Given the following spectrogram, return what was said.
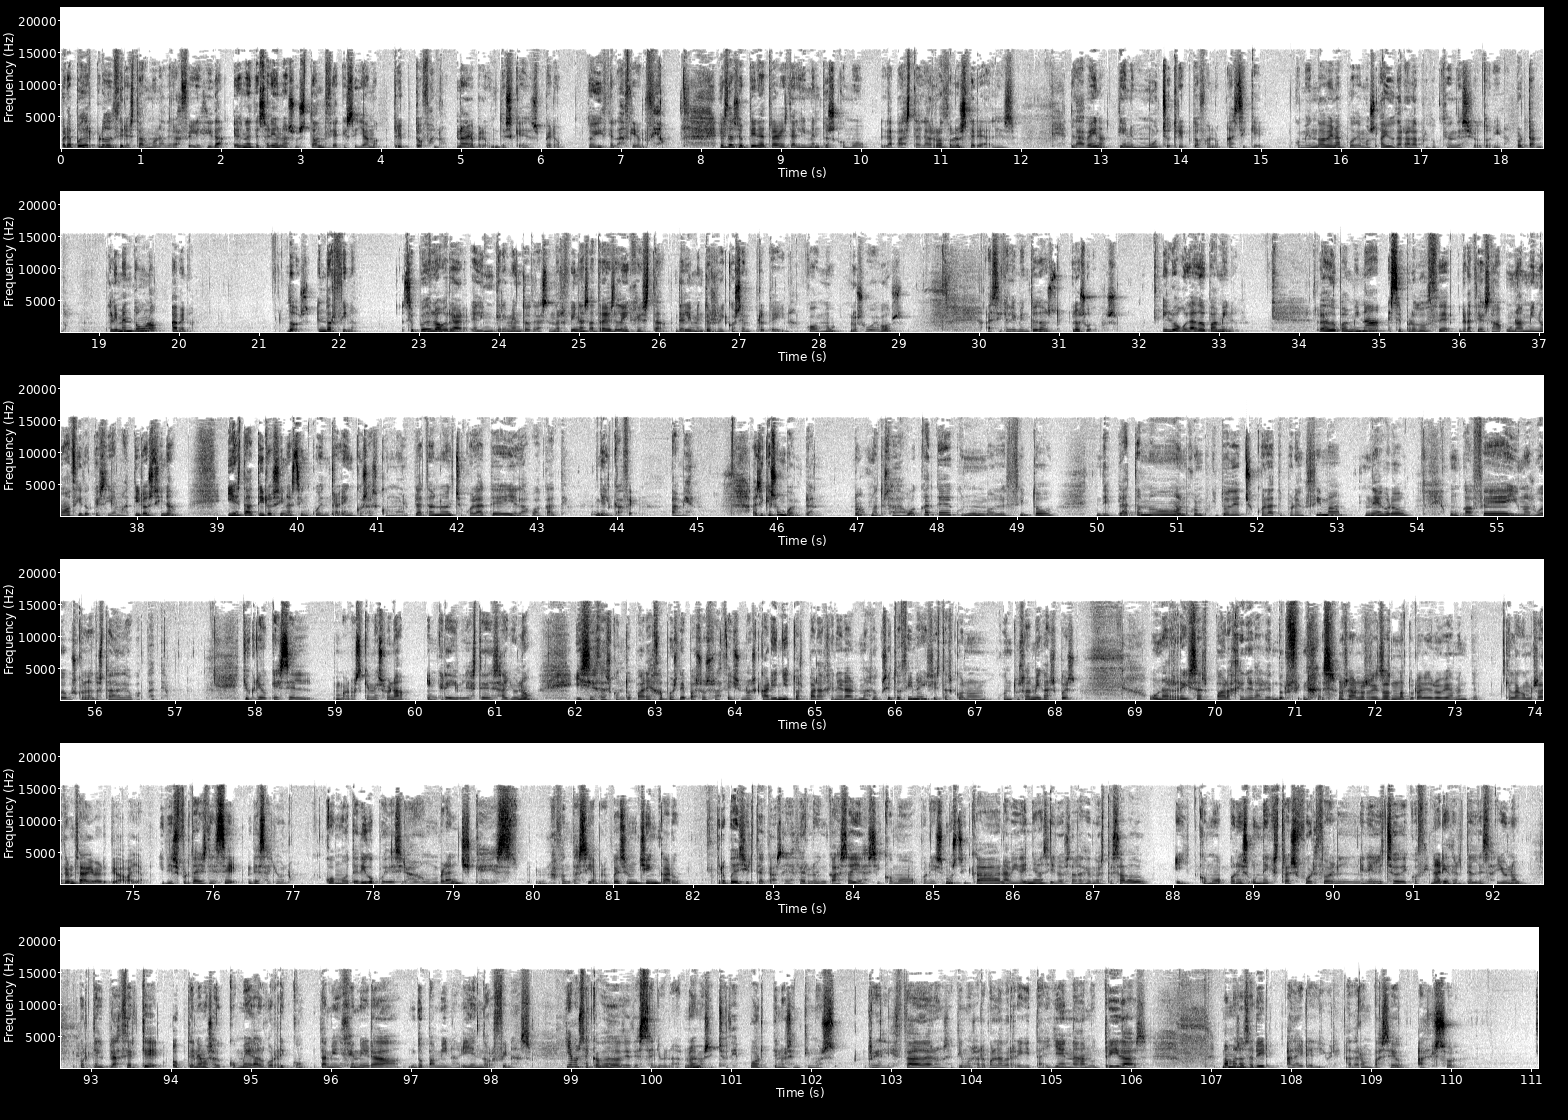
Para poder producir esta hormona de la felicidad es necesaria una sustancia que se llama triptófano. No me preguntes qué es, pero lo dice la ciencia. Esta se obtiene a través de alimentos como la pasta, el arroz o los cereales. La avena tiene mucho triptófano, así que comiendo avena podemos ayudar a la producción de serotonina. Por tanto, alimento 1, avena. 2. Endorfina. Se puede lograr el incremento de las endorfinas a través de la ingesta de alimentos ricos en proteína, como los huevos. Así que alimento 2, los huevos. Y luego la dopamina. La dopamina se produce gracias a un aminoácido que se llama tirosina y esta tirosina se encuentra en cosas como el plátano, el chocolate y el aguacate y el café también. Así que es un buen plan, ¿no? Una tostada de aguacate con un bolecito de plátano, a lo mejor un poquito de chocolate por encima, negro, un café y unos huevos con la tostada de aguacate. Yo creo que es el, bueno, es que me suena increíble este desayuno. Y si estás con tu pareja, pues de paso os hacéis unos cariñitos para generar más oxitocina. Y si estás con, con tus amigas, pues unas risas para generar endorfinas. O sea, unas risas naturales, obviamente. Que la conversación sea divertida, vaya. Y disfrutáis de ese desayuno. Como te digo, puedes ir a un brunch, que es una fantasía, pero puede ser un chin caro. Pero puedes irte a casa y hacerlo en casa y así como ponéis música navideña si lo estás haciendo este sábado y como pones un extra esfuerzo en el, hecho de cocinar y hacerte el desayuno, porque el placer que obtenemos al comer algo rico también genera dopamina y endorfinas. Ya hemos acabado de desayunar, ¿no? Hemos hecho deporte, nos sentimos realizadas, nos sentimos ahora con la barriguita llena, nutridas. Vamos a salir al aire libre, a dar un paseo al sol.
